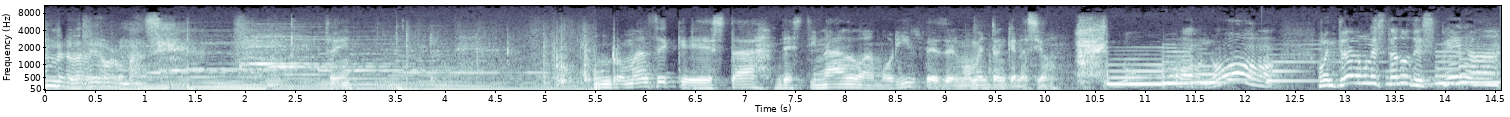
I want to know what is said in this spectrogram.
un verdadero romance. Sí. Un romance que está destinado a morir desde el momento en que nació. No, no. O entrar a un estado de espera.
